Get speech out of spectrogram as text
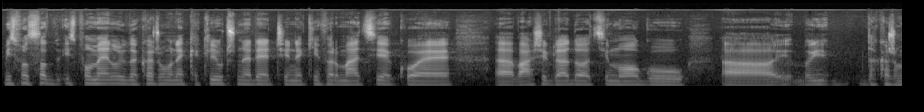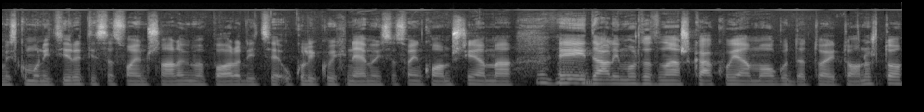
Mi smo sad ispomenuli da kažemo neke ključne reči, neke informacije koje vaši gledalci mogu da kažemo iskomunicirati sa svojim članovima porodice ukoliko ih nemaju sa svojim komšijama mhm. i da li možda znaš kako ja mogu da to je to ono što.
